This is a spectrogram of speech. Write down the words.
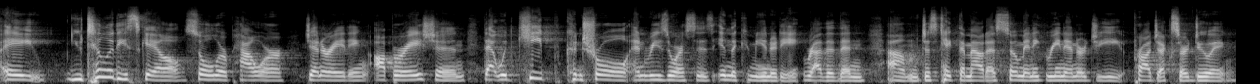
a utility scale solar power generating operation that would keep control and resources in the community rather than um, just take them out as so many green energy projects are doing.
